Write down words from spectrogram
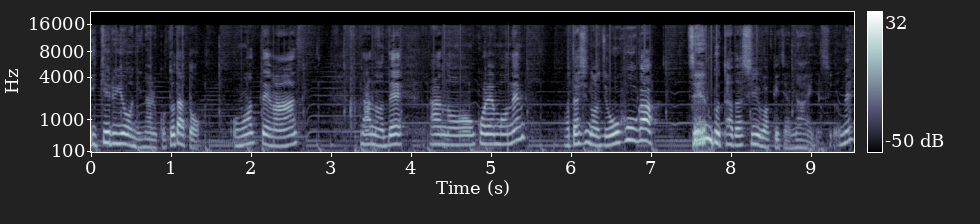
いけるようになることだと思ってます。なので、あのー、これもね私の情報が全部正しいわけじゃないですよね。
